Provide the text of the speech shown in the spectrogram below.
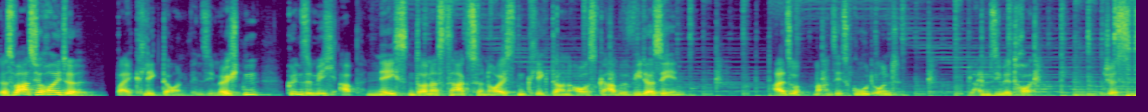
Das war's für heute bei Clickdown. Wenn Sie möchten, können Sie mich ab nächsten Donnerstag zur neuesten Clickdown-Ausgabe wiedersehen. Also machen Sie es gut und bleiben Sie mir treu. Tschüss.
